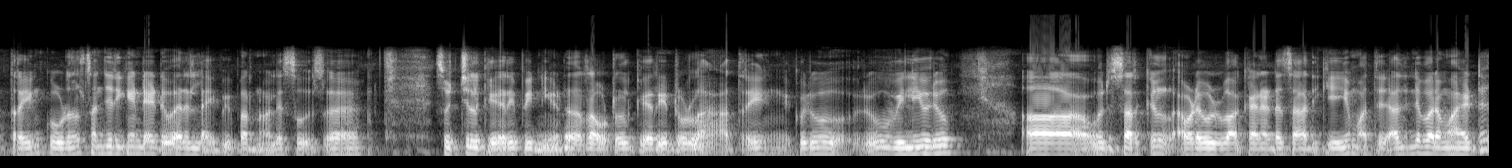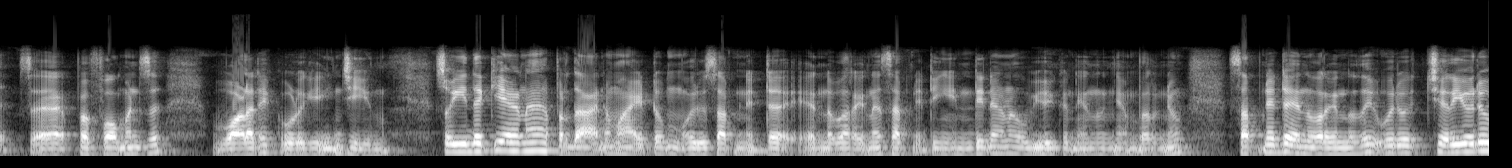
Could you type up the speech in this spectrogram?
അത്രയും കൂടുതൽ സഞ്ചരിക്കേണ്ടതായിട്ട് വരില്ല. ഇപ്പോൾ പറഞ്ഞ പോലെ സ്വിച്ചിൽ കയറി പിന്നീട് റൗട്ടറിൽ കയറിയിട്ടുള്ള അത്രയും ഒരു ഒരു വലിയൊരു ഒരു സർക്കിൾ അവിടെ ഒഴിവാക്കാനായിട്ട് സാധിക്കുകയും അത് അതിന്റെ പരമായിട്ട് പെർഫോമൻസ് വളരെ കൂടുകയും ചെയ്യുന്നു. സോ ഇതൊക്കെയാണ് പ്രധാനമായിട്ടും ഒരു സബ്നെറ്റ് എന്ന് പറയുന്നത്. സബ്നെറ്റിംഗ് എന്തിനാണ് ഉപയോഗിക്കുന്നതെന്ന് ഞാൻ പറഞ്ഞു. സബ്നെറ്റ് എന്ന് പറയുന്നത് ഒരു ചെറിയൊരു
